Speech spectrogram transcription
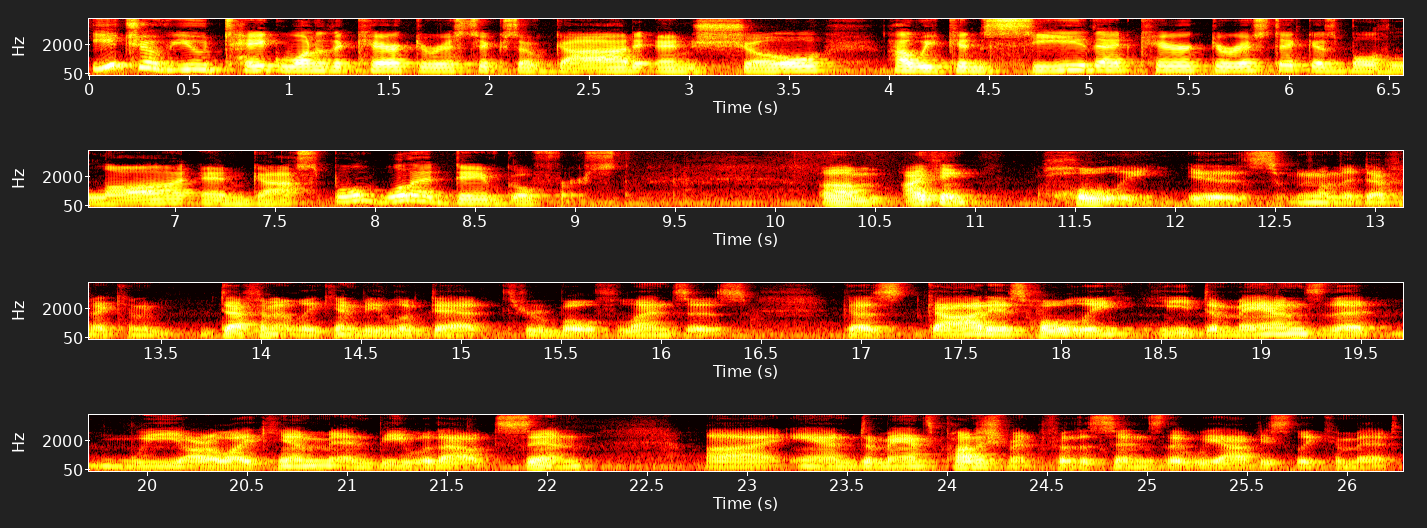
each of you take one of the characteristics of God and show how we can see that characteristic as both law and gospel? We'll let Dave go first. Um, I think holy is one that definitely can definitely can be looked at through both lenses because God is holy. He demands that we are like Him and be without sin, uh, and demands punishment for the sins that we obviously commit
